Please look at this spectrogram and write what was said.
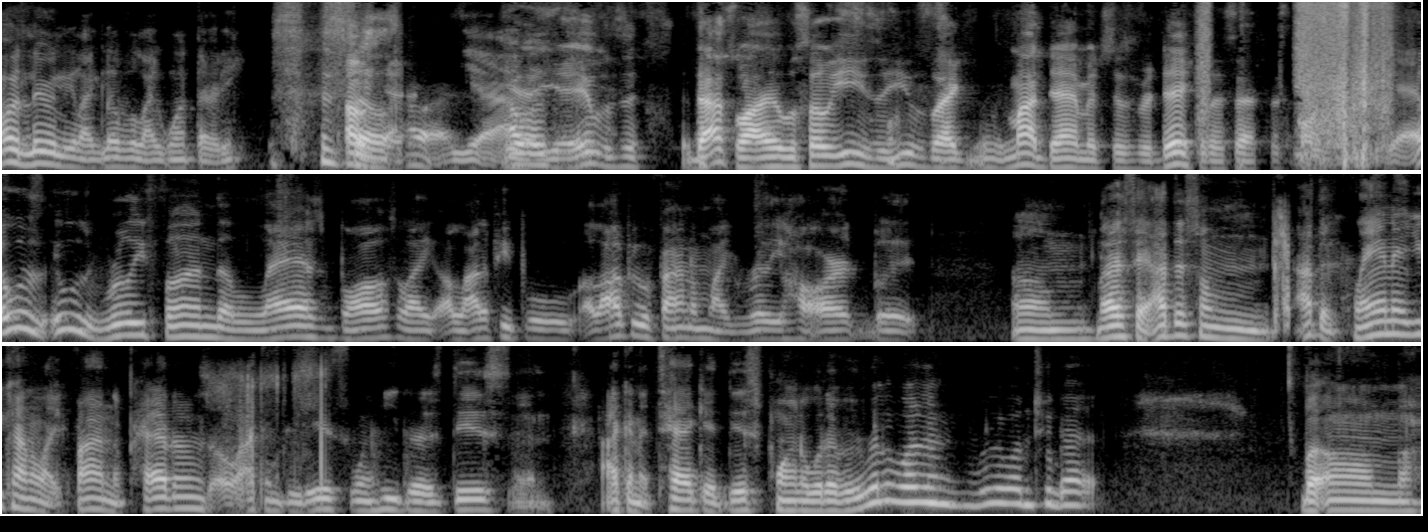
I was literally like level like one thirty. so oh, yeah, uh, yeah, yeah, was, yeah, It was. That's why it was so easy. He was like, my damage is ridiculous at this point. Yeah, it was. It was really fun. The last boss, like a lot of people, a lot of people found him like really hard, but um, like I said, after some after planning, you kind of like find the patterns. Oh, I can do this when he does this, and I can attack at this point or whatever. It really wasn't really wasn't too bad. But um,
